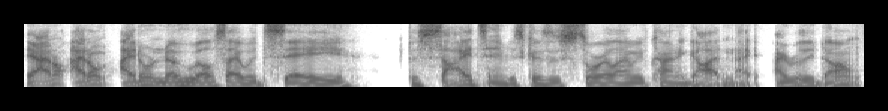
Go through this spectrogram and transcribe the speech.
yeah, I don't I don't I don't know who else I would say besides him just because the storyline we've kind of gotten. I, I really don't.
